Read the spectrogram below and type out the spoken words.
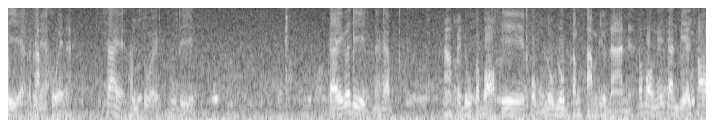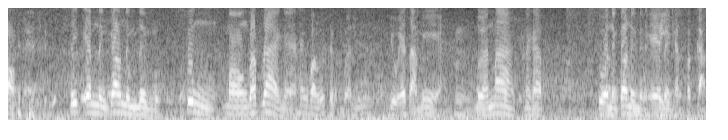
ดีอะเขาตัวเนี้ยทำสวยนะ ใช่ทำสวยดูดี ไกลก็ดีนะครับอะไปดูกระบอกที่ผมรูปๆคำๆอยู่นานเนี่ยก็บอกนี้จันเบียร์ชอบ6 M 1911 ซึ่งมองแวบแรกเนี่ยให้ความรู้สึกเหมือน US Army อะอืมเหมือนมากนะครับ ตัว 1911 A สี1ทั้งประกับ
